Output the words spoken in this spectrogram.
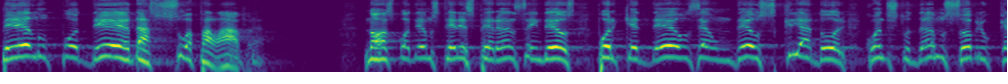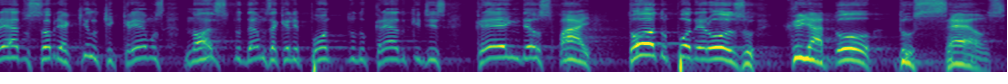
pelo poder da Sua palavra. Nós podemos ter esperança em Deus, porque Deus é um Deus criador. Quando estudamos sobre o credo, sobre aquilo que cremos, nós estudamos aquele ponto do credo que diz: crê em Deus Pai, Todo-Poderoso, Criador dos céus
